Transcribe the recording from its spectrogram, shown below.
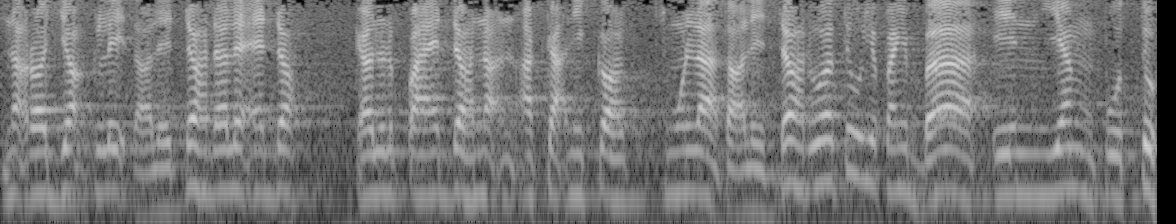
Nak rajak kelik tak boleh dah dalam edah. Kalau lepas edah nak akad nikah semula tak boleh dah dua tu dia panggil bain yang putus.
